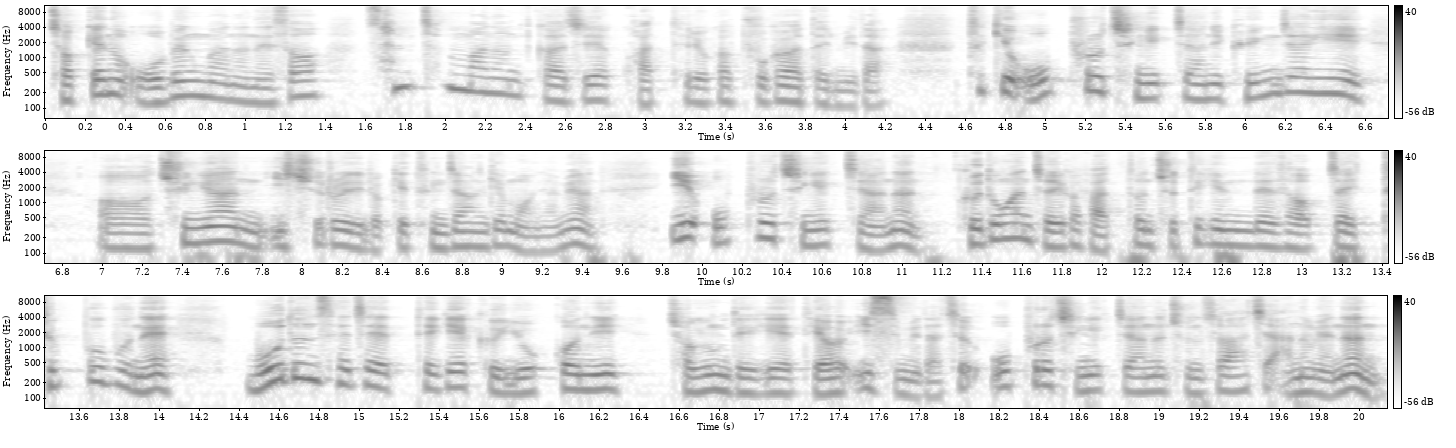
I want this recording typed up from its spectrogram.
적게는 500만 원에서 3천만 원까지의 과태료가 부과가 됩니다. 특히 5% 증액 제한이 굉장히 어, 중요한 이슈로 이렇게 등장한 게 뭐냐면 이 5% 증액 제한은 그동안 저희가 봤던 주택임대사업자의 득부분에 모든 세제 혜택에 그 요건이 적용되게 되어 있습니다. 즉 5% 증액 제한을 준수하지 않으면은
